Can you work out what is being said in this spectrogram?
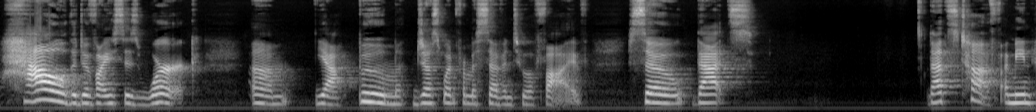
how the devices work. Um, yeah, boom, just went from a seven to a five. So that's that's tough. I mean,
